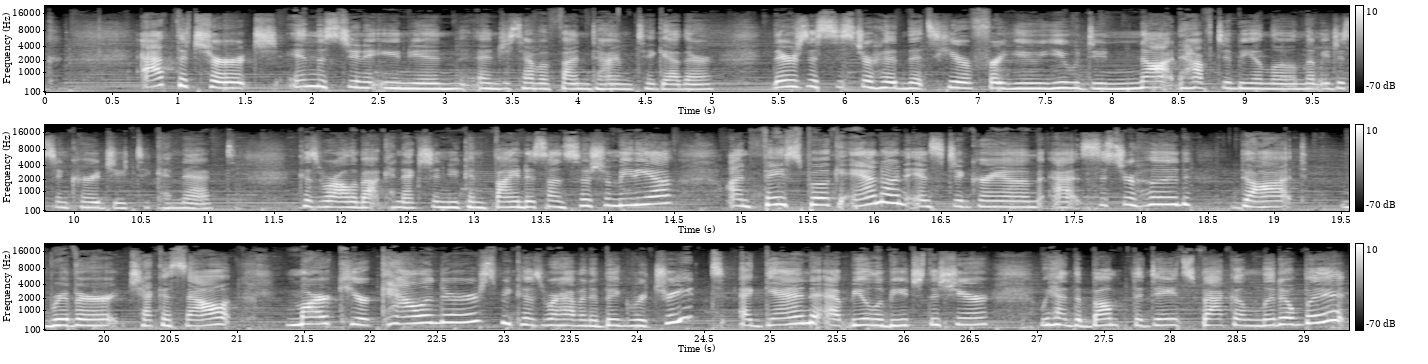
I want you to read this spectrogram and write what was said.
at the church in the student union and just have a fun time together. There's a sisterhood that's here for you. You do not have to be alone. Let me just encourage you to connect because we're all about connection. You can find us on social media, on Facebook and on Instagram at sisterhood.river. Check us out. Mark your calendars because we're having a big retreat again at Beulah Beach this year. We had to bump the dates back a little bit.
